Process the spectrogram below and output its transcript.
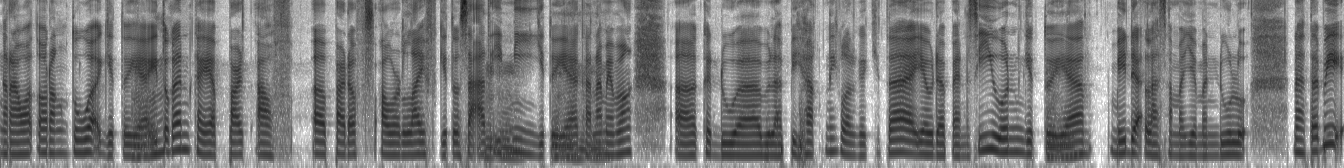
ngerawat orang tua gitu ya. Mm-mm. Itu kan kayak part of uh, part of our life gitu saat Mm-mm. ini gitu ya. Mm-mm. Karena memang uh, kedua belah pihak nih keluarga kita ya udah pensiun gitu ya. Beda lah sama zaman dulu. Nah, tapi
